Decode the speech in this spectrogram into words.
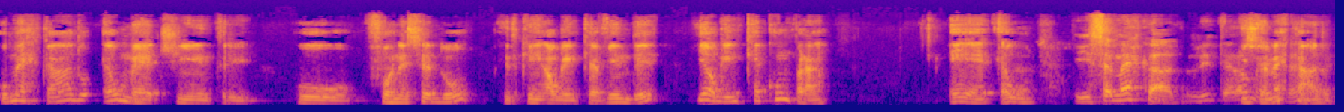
o mercado é o matching entre o fornecedor, entre quem alguém quer vender, e alguém que quer comprar. É, é o... Isso é mercado, literalmente. Isso é mercado.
